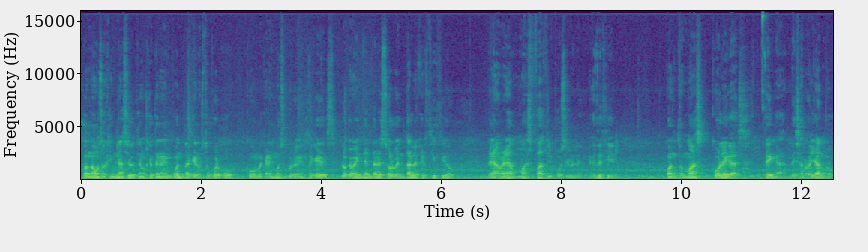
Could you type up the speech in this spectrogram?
Cuando vamos al gimnasio tenemos que tener en cuenta que nuestro cuerpo, como mecanismo de supervivencia que es, lo que va a intentar es solventar el ejercicio de la manera más fácil posible. Es decir, cuanto más colegas tenga desarrollando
